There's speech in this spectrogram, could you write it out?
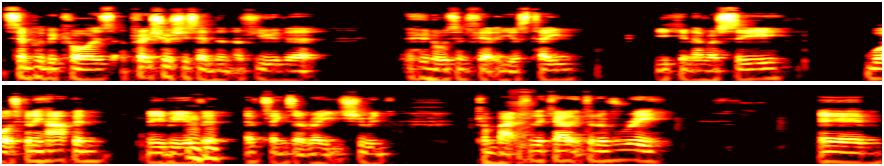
simply because I'm pretty sure she said in an interview that who knows in thirty years' time you can never say what's going to happen. Maybe if it, if things are right, she would come back to the character of Rey. Um,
